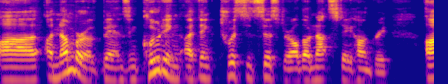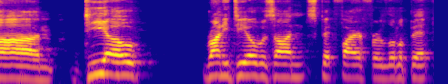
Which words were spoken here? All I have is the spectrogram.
uh, a number of bands, including I think Twisted Sister, although not Stay Hungry. Um, Dio, Ronnie Dio was on Spitfire for a little bit.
